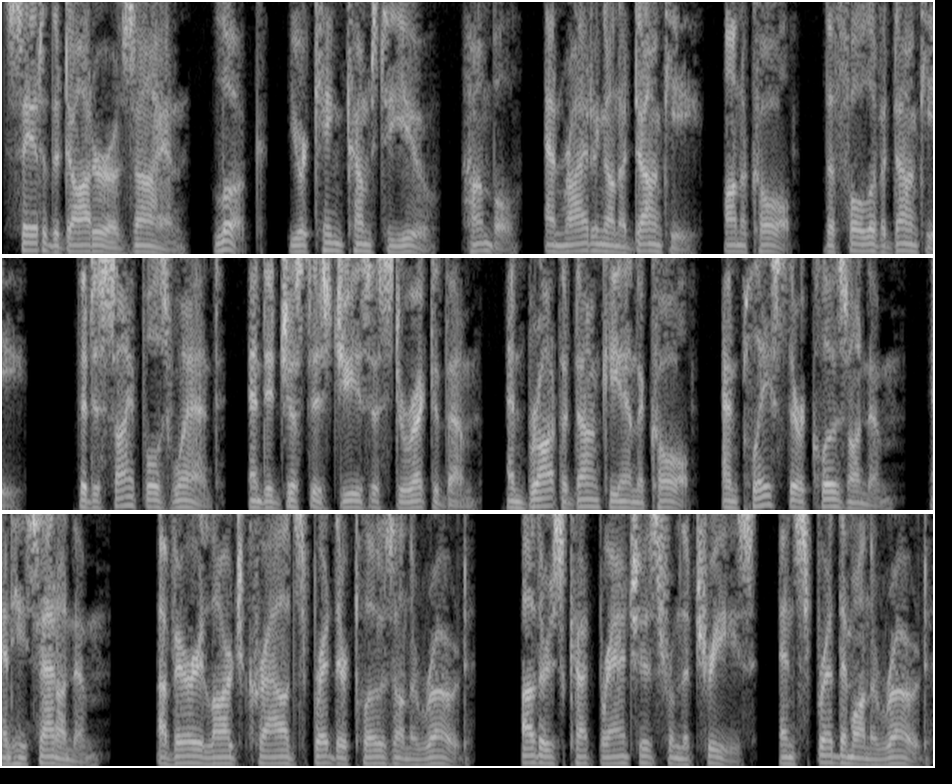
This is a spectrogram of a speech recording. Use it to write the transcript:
Say to the daughter of Zion, Look, your king comes to you, humble, and riding on a donkey, on a colt, the foal of a donkey. The disciples went, and did just as Jesus directed them, and brought the donkey and the colt, and placed their clothes on them, and he sat on them. A very large crowd spread their clothes on the road. Others cut branches from the trees, and spread them on the road.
